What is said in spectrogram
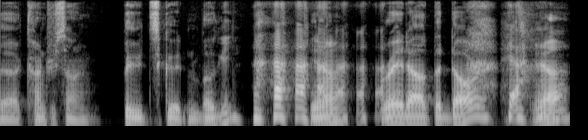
uh, country song, Boot, Scoot, and Boogie. you know, right out the door. Yeah. Yeah.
